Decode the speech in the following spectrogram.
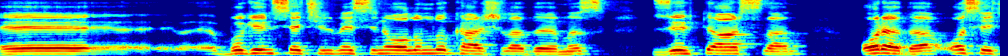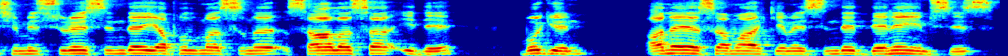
e, bugün seçilmesini olumlu karşıladığımız Zühtü Arslan orada o seçimi süresinde yapılmasını sağlasa idi bugün Anayasa Mahkemesi'nde deneyimsiz,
